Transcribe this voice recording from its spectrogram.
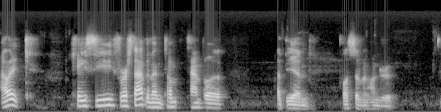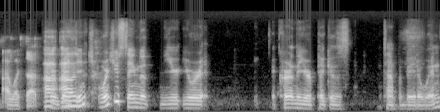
I like KC first half and then Tam- Tampa at the end, plus seven hundred. I like that. Uh, Wait, wait, um, didn't, weren't you saying that you you were currently your pick is Tampa Bay to win?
